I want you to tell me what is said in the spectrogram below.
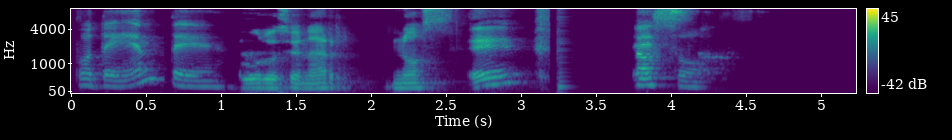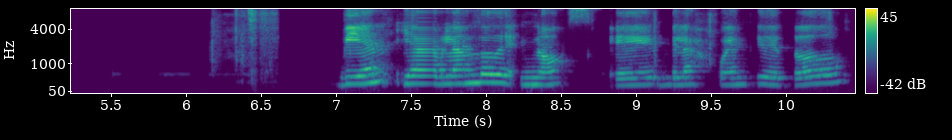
Potente. Evolucionarnos, ¿eh? Eso. Bien, y hablando de nos, eh, de la fuente y de todo,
